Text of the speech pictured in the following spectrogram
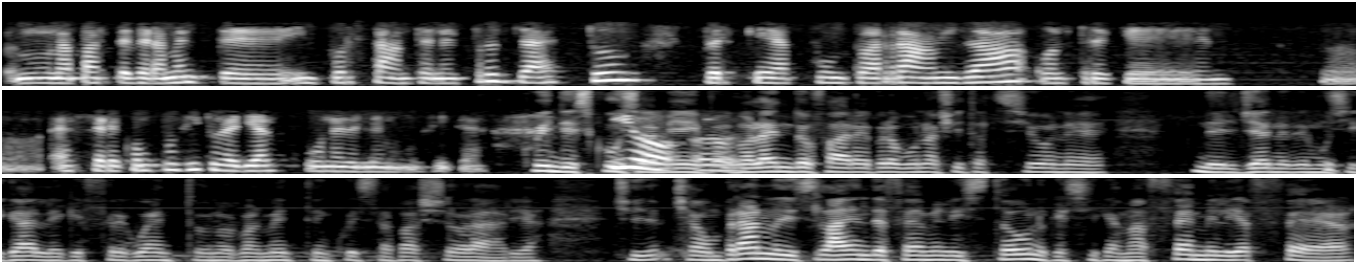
una parte veramente importante nel progetto perché appunto arrangia, oltre che uh, essere compositore di alcune delle musiche. Quindi scusami, Io, uh, volendo fare proprio una citazione nel genere musicale che frequento normalmente in questa fascia oraria. c'è un brano di Sly and the Family Stone che si chiama Family Affair,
